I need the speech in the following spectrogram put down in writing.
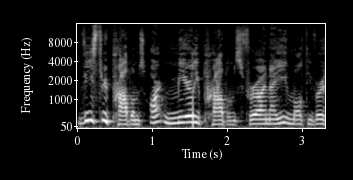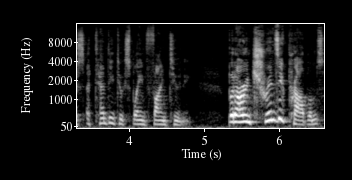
These three problems aren't merely problems for a naive multiverse attempting to explain fine tuning, but are intrinsic problems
